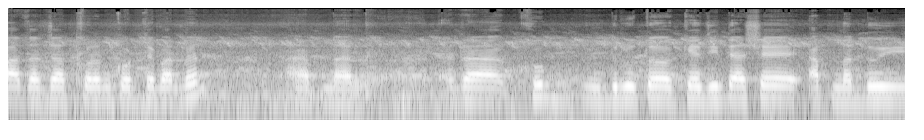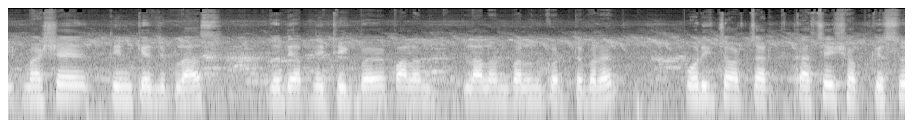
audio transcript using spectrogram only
বাজারজাতকরণ করতে পারবেন। আপনার এটা খুব দ্রুত কেজিতে আসে আপনার দুই মাসে তিন কেজি প্লাস যদি আপনি ঠিকভাবে পালন, লালন পালন করতে পারেন পরিচর্যার কাছেই সব কিছু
